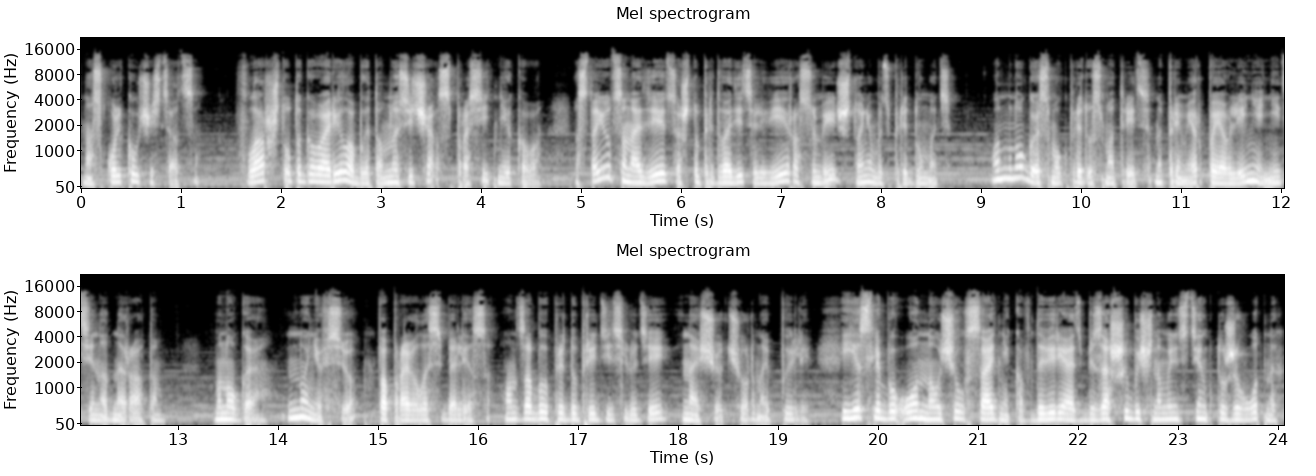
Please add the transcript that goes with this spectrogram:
Насколько участятся? Флар что-то говорил об этом, но сейчас спросить некого. Остается надеяться, что предводитель Вейра сумеет что-нибудь придумать. Он многое смог предусмотреть, например, появление нити над Нератом. Многое, но не все, поправила себя леса. Он забыл предупредить людей насчет черной пыли. И если бы он научил всадников доверять безошибочному инстинкту животных,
